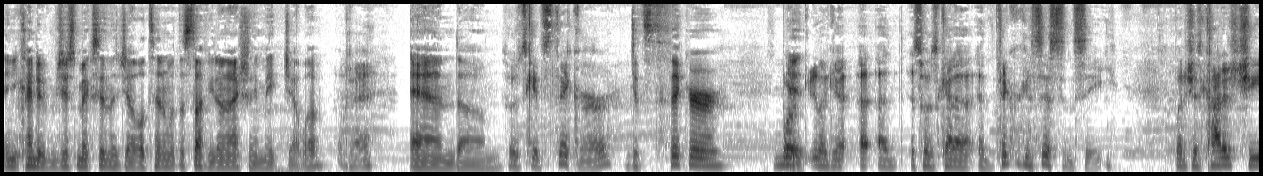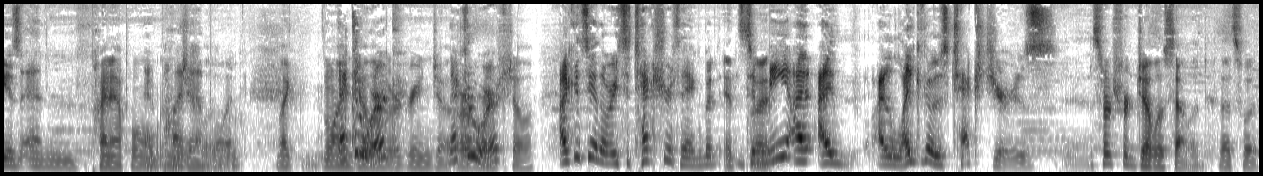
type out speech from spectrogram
and you kind of just mix in the gelatin with the stuff. You don't actually make Jello, Okay, and um, so it gets thicker. gets thicker. More It- like a, a, a so it's got a, a thicker consistency, but it's just cottage cheese and pineapple And and, pineapple jello. and- like lime That could jello work. or green jello That or could work. jello. I can see how it's a texture thing. But It's to like- me, I, I I like those textures. Search for jello salad. That's what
